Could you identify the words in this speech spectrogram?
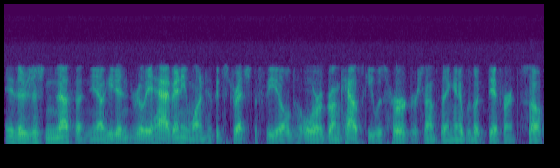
Eh, there's just nothing. You know, he didn't really have anyone who could stretch the field, or Gronkowski was hurt or something, and it would look different. So,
